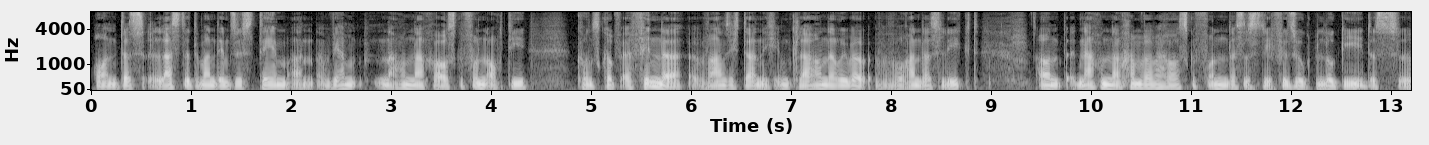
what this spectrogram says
Und das lastete man dem System an. Wir haben nach und nach herausgefunden, auch die Kunstkopferfinder waren sich da nicht im Klaren darüber, woran das liegt. Und nach und nach haben wir herausgefunden, dass es die Physiologie des äh,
